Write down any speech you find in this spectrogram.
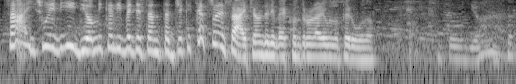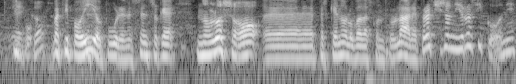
sai, i suoi video, mica li vede tanta gente, che cazzo ne sai se non te li vai a controllare uno per uno? Tipo ecco. Ma tipo io pure, nel senso che non lo so eh, perché non lo vado a controllare. Però ci sono i rosiconi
